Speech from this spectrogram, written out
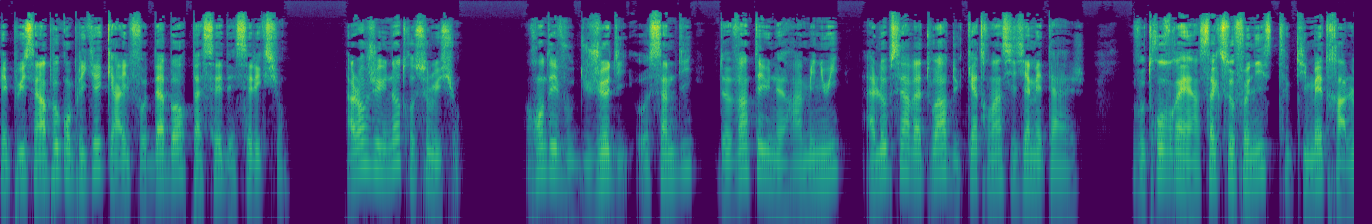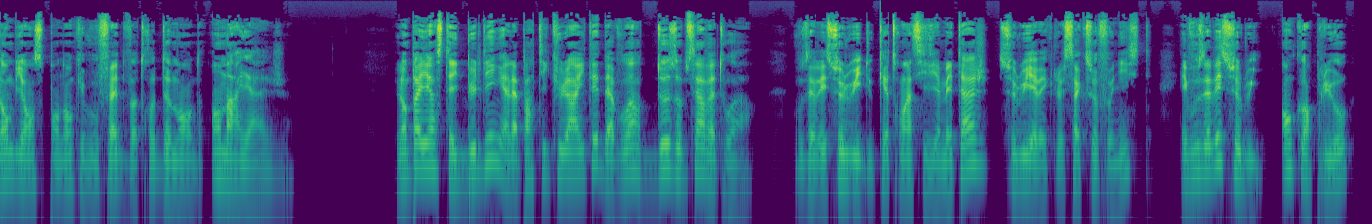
et puis c'est un peu compliqué car il faut d'abord passer des sélections. Alors j'ai une autre solution. Rendez-vous du jeudi au samedi de 21h à minuit à l'observatoire du 86e étage. Vous trouverez un saxophoniste qui mettra l'ambiance pendant que vous faites votre demande en mariage. L'Empire State Building a la particularité d'avoir deux observatoires. Vous avez celui du 86e étage, celui avec le saxophoniste, et vous avez celui, encore plus haut,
